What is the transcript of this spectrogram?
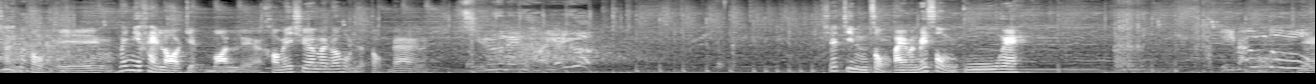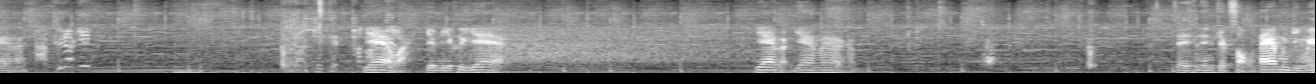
ฉันตกเอง ไม่มีใครรอเก็บบอลเลยเขาไม่เชื่อมั่นว่าผมจะตกได้เเชื่อจินส่งไปมันไม่ส่งกูไง แย่ว่ะ เกมนี้คือแย่ แย่แบบแย่มากครับเจเย็นเก็บสองแต้มมึงยิงไม่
